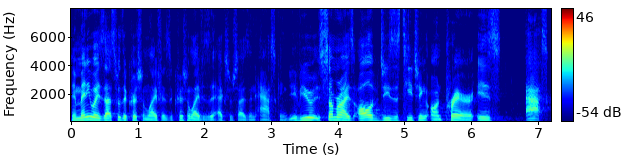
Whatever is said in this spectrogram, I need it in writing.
In many ways, that's what the Christian life is. The Christian life is an exercise in asking. If you summarize all of Jesus' teaching on prayer, is ask.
